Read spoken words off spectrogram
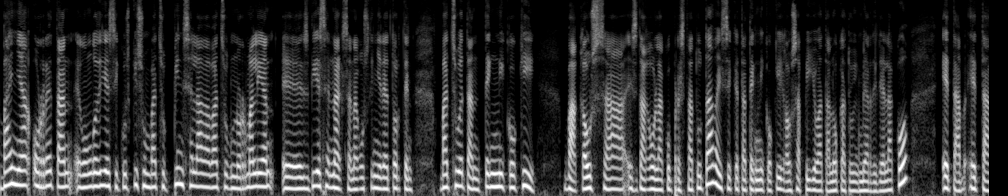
baina horretan egongo diez ikuskizun batzuk, pinzelada batzuk normalian e, ez diezenak San Agustin ere etorten batzuetan teknikoki ba, gauza ez dagoelako prestatuta, baizik eta teknikoki gauza pilo bat alokatu egin behar direlako, eta, eta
